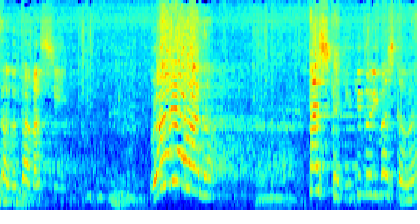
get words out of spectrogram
房の魂。わらわ確かに受け取りましたわ。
